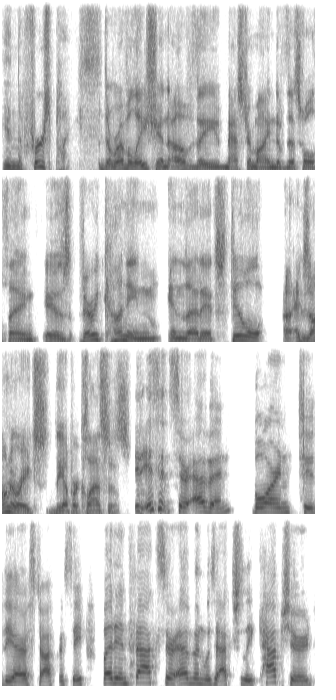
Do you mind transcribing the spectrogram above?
in the first place. The revelation of the mastermind of this whole thing is very cunning in that it still uh, exonerates the upper classes. It isn't Sir Evan born to the aristocracy, but in fact, Sir Evan was actually captured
